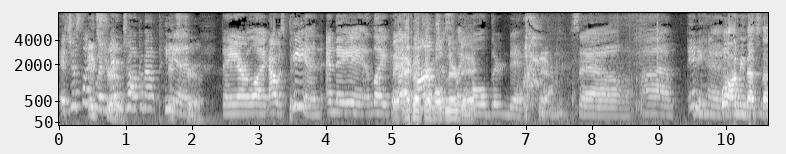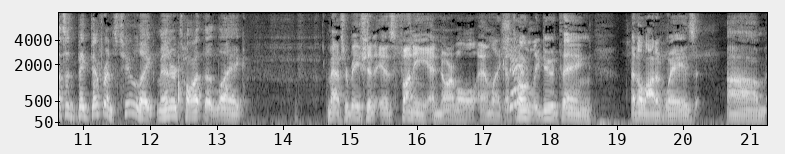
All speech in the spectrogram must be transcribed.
It's just like It's when true. men talk about peeing. It's true. They are like, I was peeing, and they like They act like they're holding their dick. hold their dick. yeah. So, um, anyhow, Well, I mean that's that's a big difference too. Like men are taught that like masturbation is funny and normal and like a totally dude thing in a lot of ways. Um,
